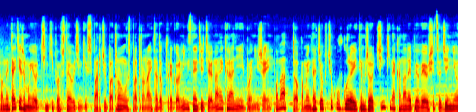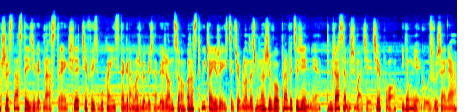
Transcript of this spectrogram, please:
Pamiętajcie, że moje odcinki powstały dzięki wsparciu patronów z Patronite'a, do którego link znajdziecie na ekranie i poniżej. Ponadto pamiętajcie o kciuku w górę i tym, że odcinki na kanale pojawiają się codziennie o 16 i 19. Śledźcie Facebooka i Instagrama, żeby być na bieżąco oraz Twitcha, jeżeli chcecie oglądać mnie na żywo prawie codziennie. Tymczasem trzymajcie je ciepło i do miłego usłyszenia.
